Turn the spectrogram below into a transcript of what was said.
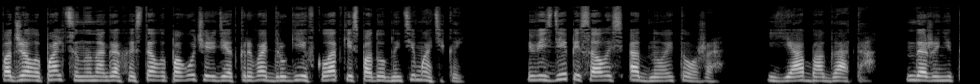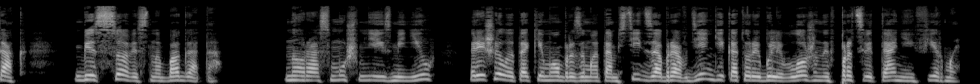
поджала пальцы на ногах и стала по очереди открывать другие вкладки с подобной тематикой. Везде писалось одно и то же. Я богата. Даже не так. Бессовестно богата. Но раз муж мне изменил, решила таким образом отомстить, забрав деньги, которые были вложены в процветание фирмы.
